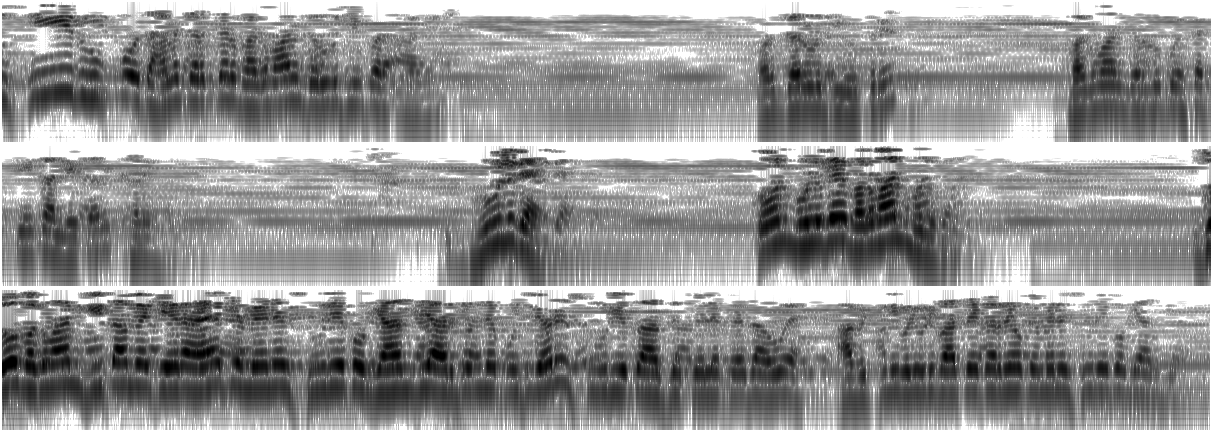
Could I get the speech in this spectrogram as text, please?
उसी रूप को धारण कर कर भगवान गरुड़ जी पर आ गए। और गरुड़ जी उतरे। भगवान गरुड़ को ऐसा टीका लेकर खड़े हो भूल गए। कौन भूल गए? भगवान भूल गए। जो भगवान गीता में कह रहा है कि मैंने सूर्य को ज्ञान दिया, अर्जुन ने पूछ लिया, अरे, सूर्य तो आपसे पहले पैदा हुए आप इतनी बड़ी बड़ी बातें कर रहे हो कि मैंने सूर्य को ज्ञान दिया।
